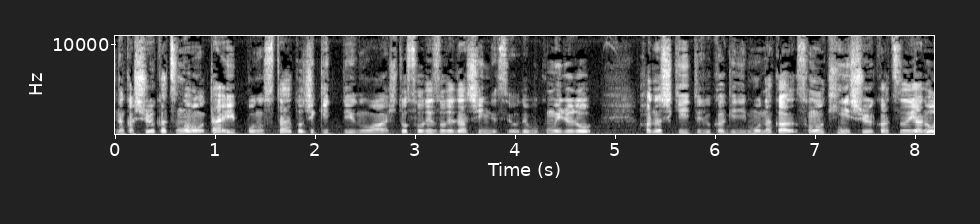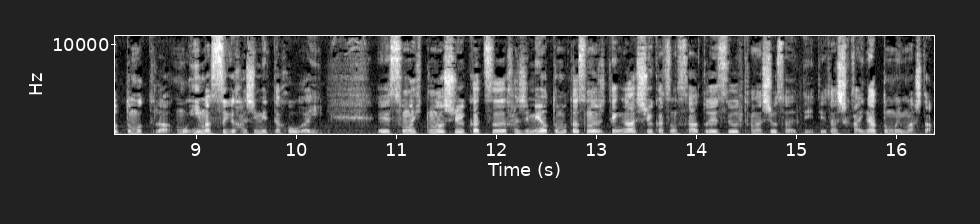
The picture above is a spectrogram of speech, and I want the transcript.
なんか就活の第一歩のスタート時期っていうのは人それぞれらしいんですよ。で、僕もいろいろ話聞いてる限り、もうなんかその日に就活やろうと思ったら、もう今すぐ始めた方がいい。えー、その人の就活始めようと思ったらその時点が就活のスタートですよって話をされていて確かになと思いました。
